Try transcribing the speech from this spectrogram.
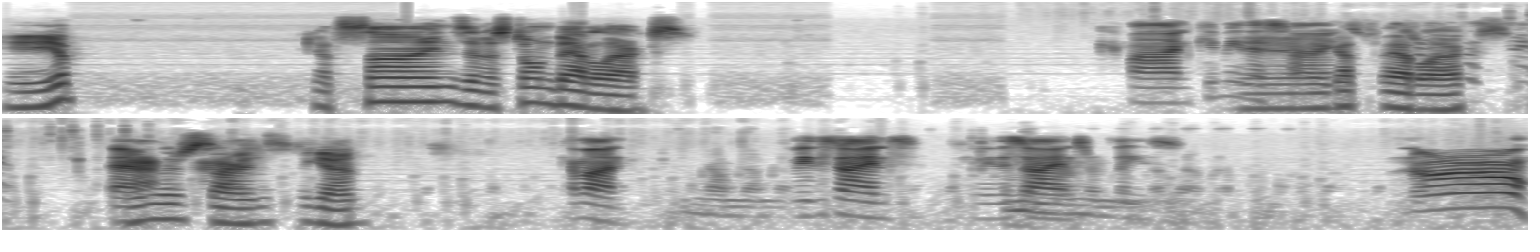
Yep. Got signs and a stone battle axe. Come on, give me the Yeah, signs. I got the battle axe. Ah, And there's signs again. Come on, Nom, nom, nom. give me the signs. Give me the Nom, signs, please. nom, nom, nom, nom. No!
